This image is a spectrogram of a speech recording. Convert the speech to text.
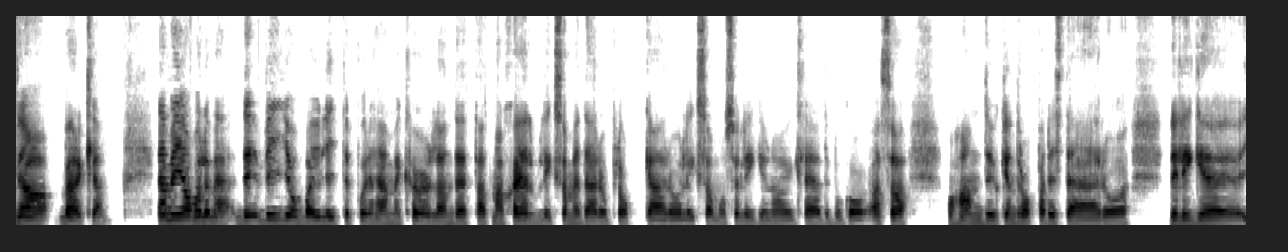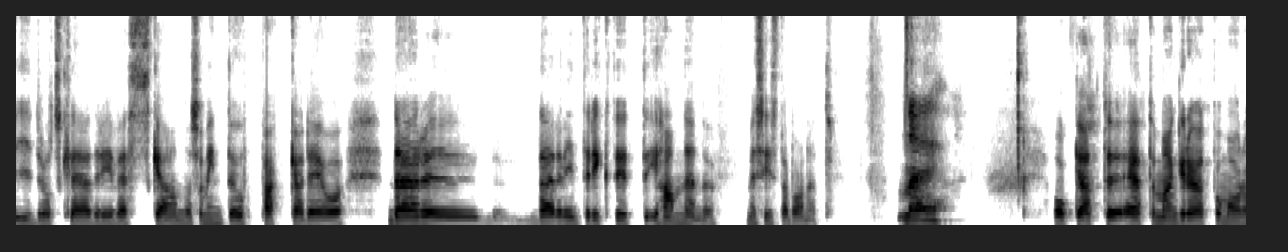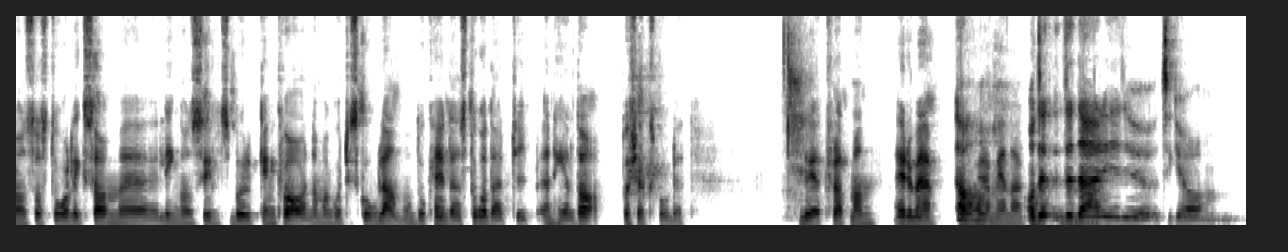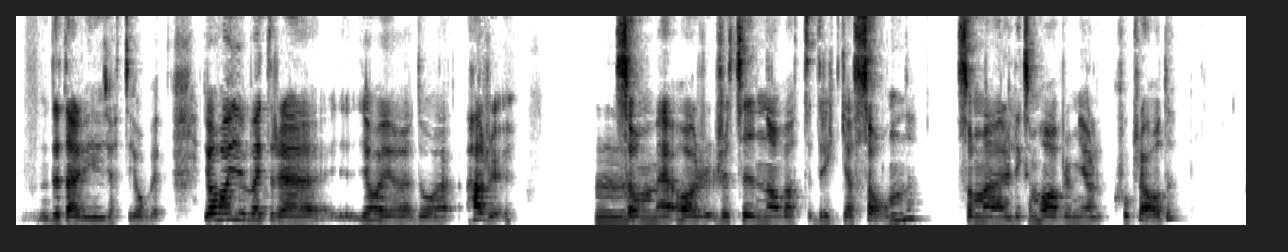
Ja, verkligen. Nej, men jag håller med. Det, vi jobbar ju lite på det här med curlandet, att man själv liksom är där och plockar och, liksom, och så ligger det några kläder på golvet. Alltså, och handduken droppades där och det ligger idrottskläder i väskan och som inte är upppackade. Och där, eh, där är vi inte riktigt i hamn ännu med sista barnet. Nej, och att eh, äter man gröt på morgonen så står liksom eh, lingonsyltsburken kvar när man går till skolan. Och då kan ju den stå där typ en hel dag på köksbordet. Du vet, för att man... Är du med på Ja, vad jag menar? Och det, det Mm. där är ju, tycker jag, det där är ju jättejobbigt. Jag har ju, vad heter det, jag har ju då Harry Mm. som eh, har rutin av att dricka son som är liksom havremjölkchoklad.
